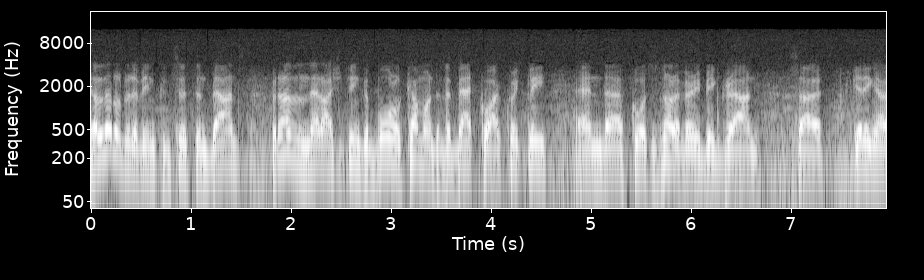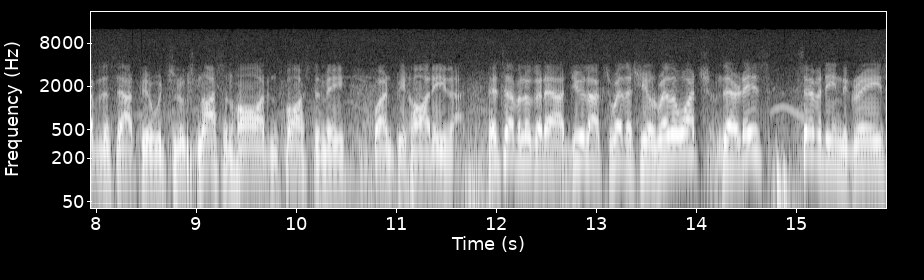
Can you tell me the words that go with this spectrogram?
a little bit of inconsistent bounce, but other than that, I should think the ball will come onto the bat quite quickly, and uh, of course, it's not a very big ground, so getting over this outfield, which looks nice and hard and fast to me, won't be hard either. Let's have a look at our Dulux Weather Shield Weather Watch. There it is. 17 degrees,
